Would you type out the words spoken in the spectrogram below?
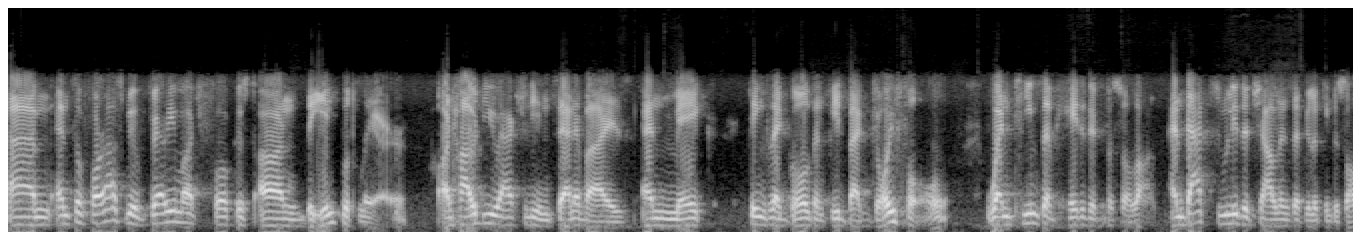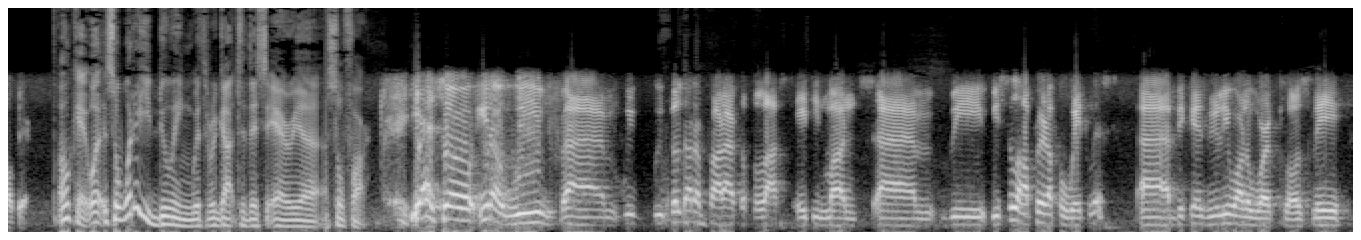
Um, and so for us, we're very much focused on the input layer, on how do you actually incentivize and make things like goals and feedback joyful when teams have hated it for so long. And that's really the challenge that we're looking to solve here. Okay, well, so what are you doing with regard to this area so far? Yeah, so you know we've um, we've, we've built out a product over the last 18 months. Um, we we still operate off a wait list uh, because we really want to work closely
